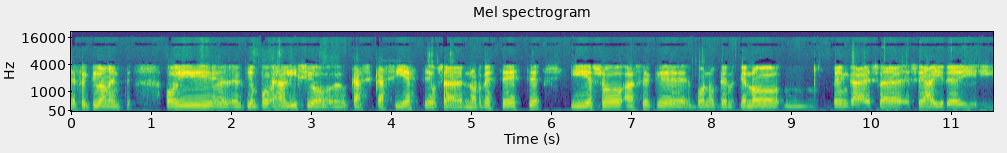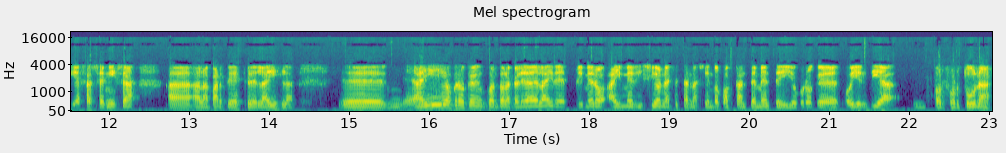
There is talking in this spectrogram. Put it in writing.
Efectivamente. Hoy el, el tiempo es alisio, eh, casi, casi este, o sea, nordeste-este, y eso hace que, bueno, que, que no mm, venga esa- ese aire y, y esa ceniza a, la parte este de la isla. Eh, ahí yo creo que en cuanto a la calidad del aire, primero hay mediciones que están haciendo constantemente y yo creo que hoy en día, por fortuna,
